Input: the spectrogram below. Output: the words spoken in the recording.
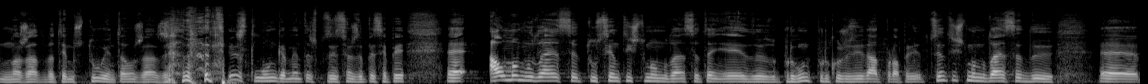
Nós já debatemos tu, então já, já debateste longamente as posições do PCP. Eh, há uma mudança, tu sentiste uma mudança, tem, é, de, pergunto por curiosidade própria, tu sentiste uma mudança de eh,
